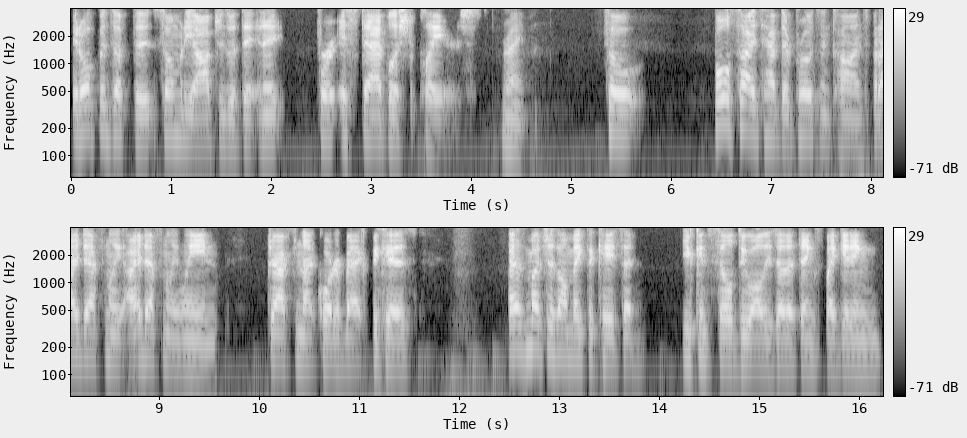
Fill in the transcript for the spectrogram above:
It opens up the so many options with it, and it for established players. Right. So both sides have their pros and cons, but I definitely I definitely lean drafting that quarterback because as much as I'll make the case that you can still do all these other things by getting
